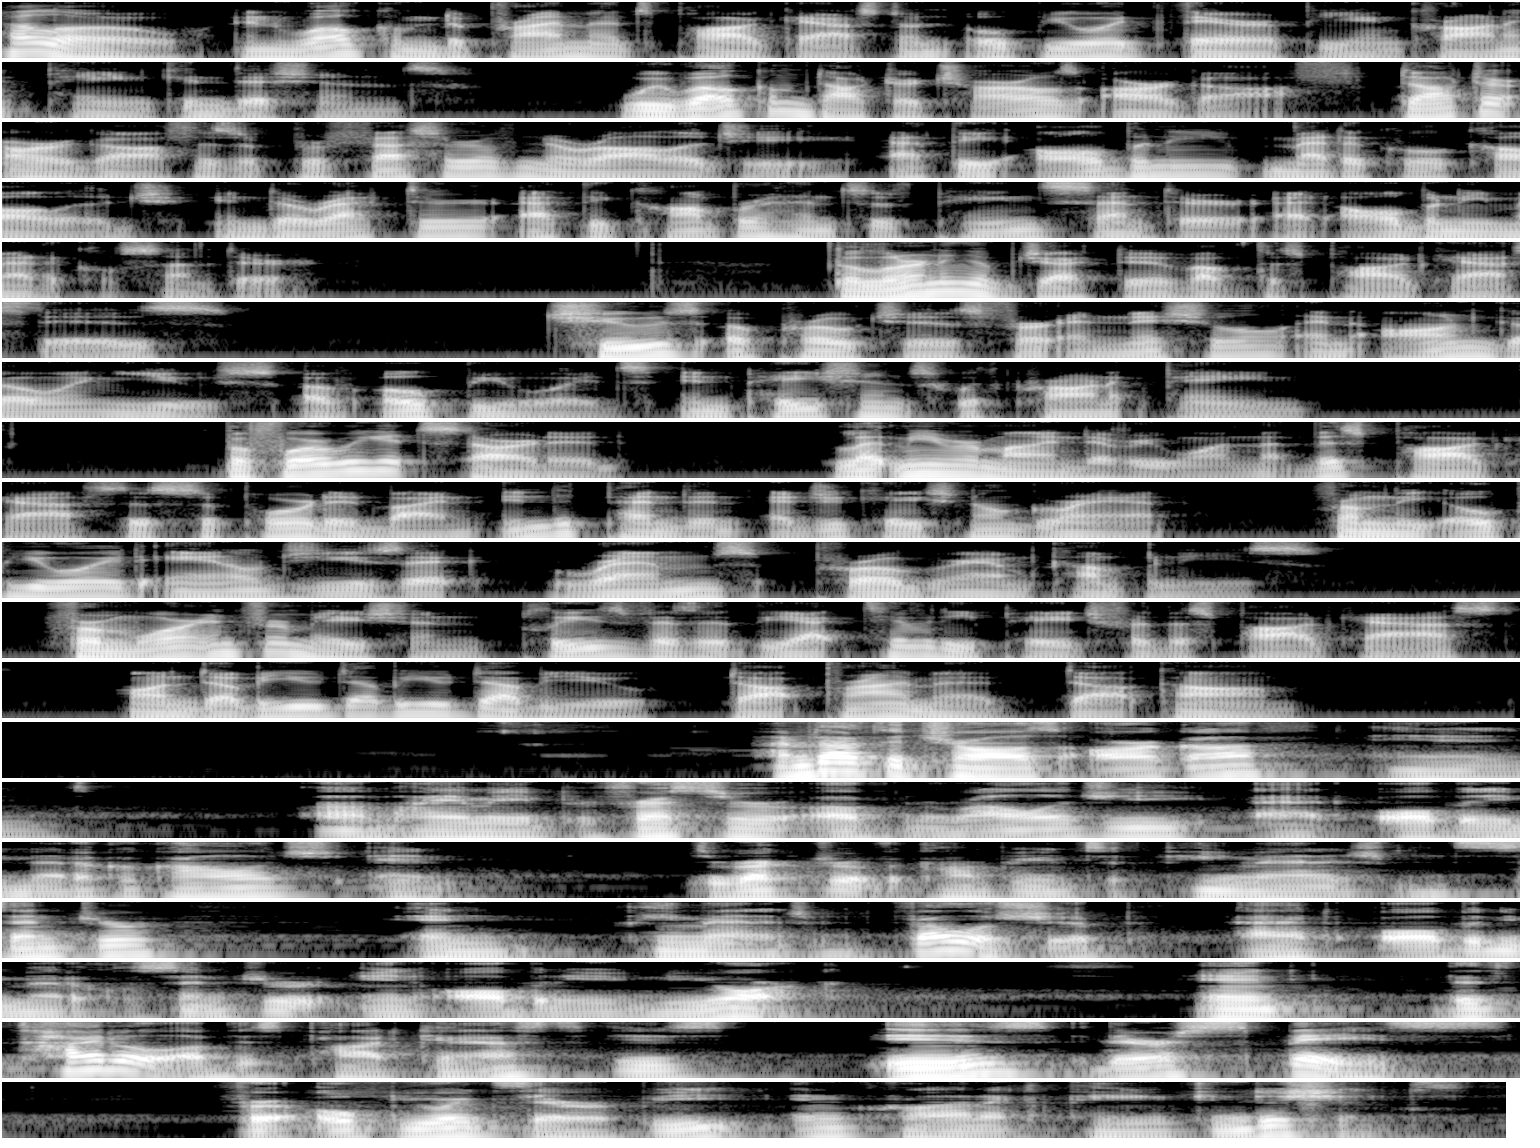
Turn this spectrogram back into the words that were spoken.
Hello, and welcome to Pri-Med's podcast on opioid therapy and chronic pain conditions. We welcome Dr. Charles Argoff. Dr. Argoff is a professor of neurology at the Albany Medical College and director at the Comprehensive Pain Center at Albany Medical Center. The learning objective of this podcast is choose approaches for initial and ongoing use of opioids in patients with chronic pain. Before we get started, let me remind everyone that this podcast is supported by an independent educational grant from the Opioid Analgesic REMS program companies. For more information, please visit the activity page for this podcast on www.pri-med.com. I'm Dr. Charles Argoff, and um, I am a professor of neurology at Albany Medical College and director of the Comprehensive Pain Management Center and Pain Management Fellowship at Albany Medical Center in Albany, New York. And the title of this podcast is Is There Space for Opioid Therapy in Chronic Pain Conditions?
